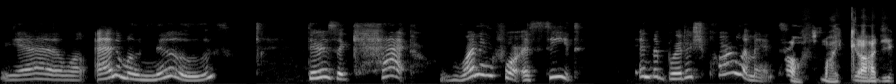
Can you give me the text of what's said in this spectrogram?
Yeah, well, animal news. There's a cat running for a seat in the British Parliament. Oh my God, you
